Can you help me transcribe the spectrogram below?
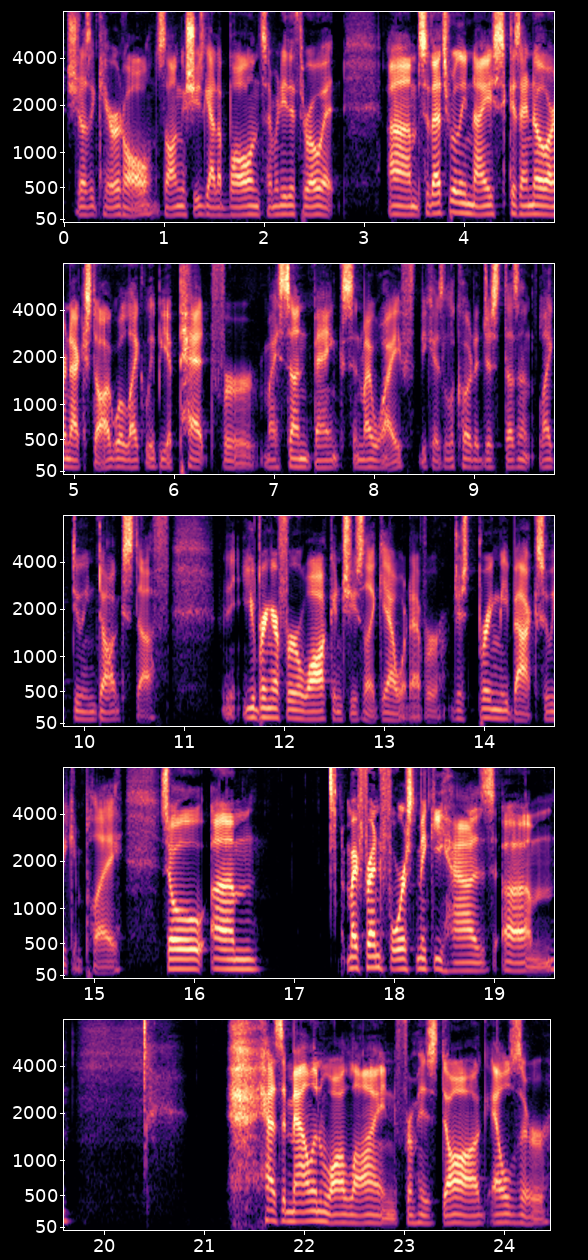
She doesn't care at all as long as she's got a ball and somebody to throw it. Um, so that's really nice because I know our next dog will likely be a pet for my son Banks and my wife because Lakota just doesn't like doing dog stuff. You bring her for a walk and she's like, yeah, whatever. Just bring me back so we can play. So um, my friend Forrest Mickey has. Um, has a Malinois line from his dog Elzer,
